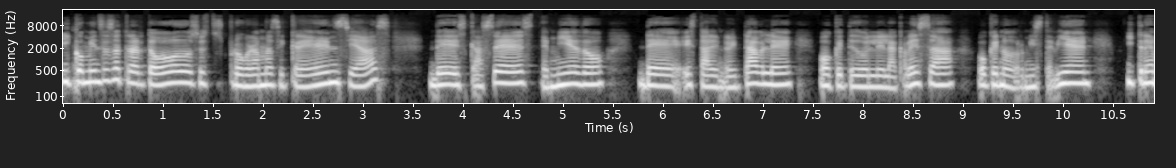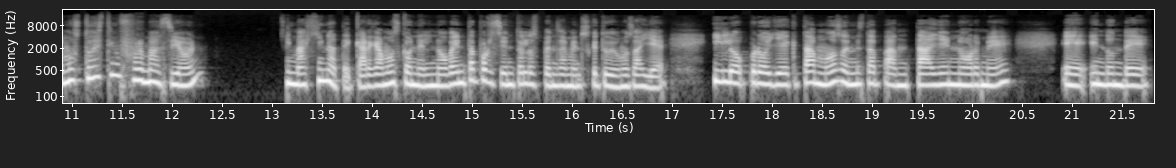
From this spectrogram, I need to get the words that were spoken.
Y comienzas a traer todos estos programas y creencias de escasez, de miedo, de estar irritable, o que te duele la cabeza, o que no dormiste bien. Y traemos toda esta información Imagínate, cargamos con el 90% de los pensamientos que tuvimos ayer y lo proyectamos en esta pantalla enorme eh, en donde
